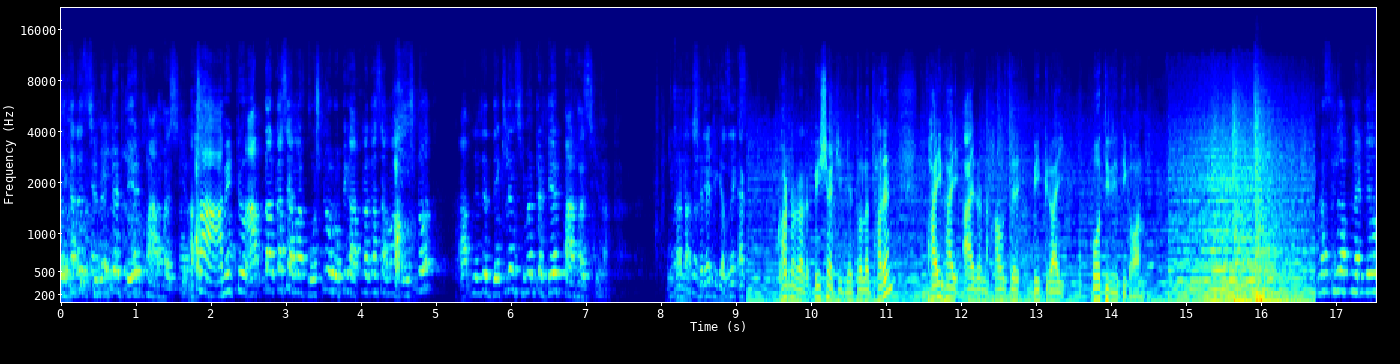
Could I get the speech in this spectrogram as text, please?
এখানে সিমেন্টের ডেট পার হয়েছে আচ্ছা আমি একটু আপনার কাছে আমার প্রশ্ন রফিক আপনার কাছে আমার প্রশ্ন আপনি যে দেখলেন সিমেন্টের ডেট পার হয়েছে কিনা না না সেটা ঠিক আছে এক- ঘটনার বিষয়টি নিয়ে তুলে ধরেন ভাই ভাই আয়রন হাউসের বিক্রয় প্রতিনিধিগণ সিলাপ লেগেও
